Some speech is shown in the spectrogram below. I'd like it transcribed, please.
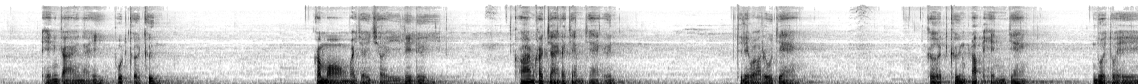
ๆ เห็นกายไหนผุดเกิดขึ้น ก็มองไปเฉยๆ เรื่อยๆ ความเข้าใจก็แจ่มแจ้งขึ้น ที่เรียกว่ารู้แจ้ง เกิดขึ้นเพราะเห็นแจ้ง ด้วยตัวเอง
